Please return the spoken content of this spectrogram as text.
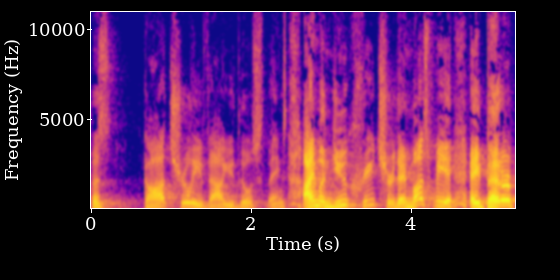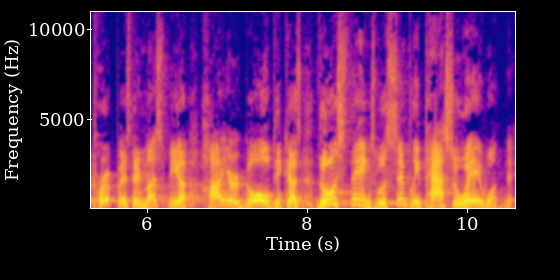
Does God truly value those things? I'm a new creature. There must be a, a, better purpose. There must be a higher goal because those things will simply pass away one day.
